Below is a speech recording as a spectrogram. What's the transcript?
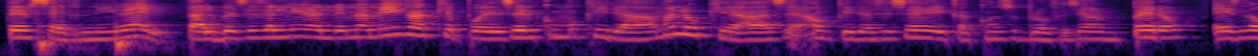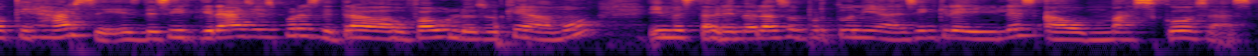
tercer nivel, tal vez es el nivel de mi amiga que puede ser como que ya ama lo que hace, aunque ya sí se dedica con su profesión, pero es no quejarse, es decir, gracias por este trabajo fabuloso que amo y me está abriendo las oportunidades increíbles a más cosas,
